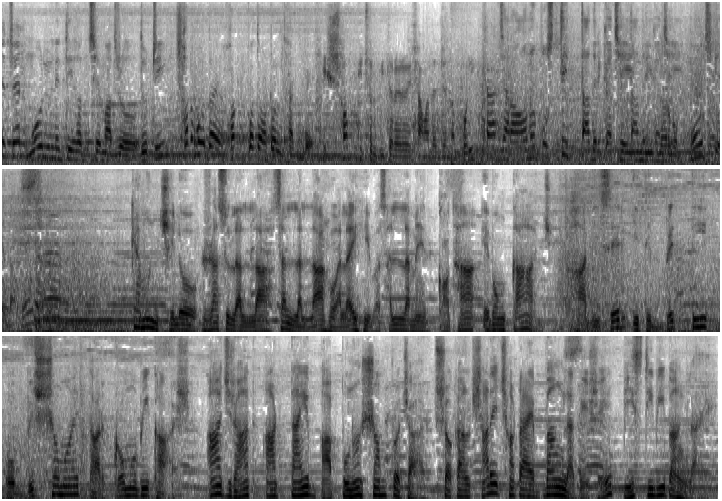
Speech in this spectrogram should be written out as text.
দিয়েছেন। মূল নীতি হচ্ছে মাত্র দুটি। সর্বদাই হক পথে অটল থাকবে। এই সব কিছুর ভিতরে রয়েছে আমাদের জন্য পরীক্ষা। যারা অনুপস্থিত তাদের কাছে পৌঁছিয়ে দাও। কেমন ছিল রাসুল আল্লাহ সাল্লাহ আলাইহি ওয়াসাল্লামের কথা এবং কাজ? হাদিসের ইতিবৃত্তি ও বিশ্বময় তার ক্রমবিকাশ। আজ রাত আটটায় বা পুনঃ সম্প্রচার। সকাল সাড়ে ছটায় বাংলাদেশে পিস টিভি বাংলায়।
